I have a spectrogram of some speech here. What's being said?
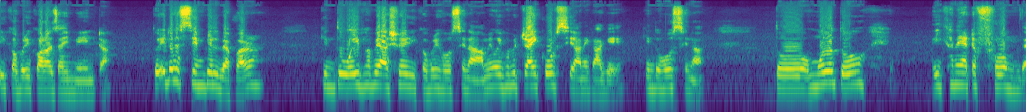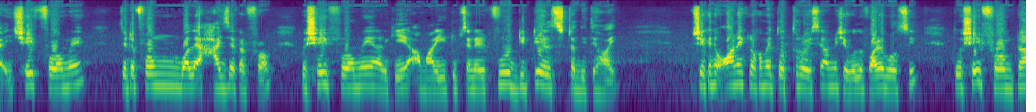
রিকভারি করা যায় মেইলটা তো এটা তো সিম্পল ব্যাপার, কিন্তু ওইভাবে আসলে রিকভারি হচ্ছে না। আমি ওইভাবে ট্রাই করছি অনেক আগে, কিন্তু হচ্ছে না। তো মূলত এইখানে একটা ফর্ম দেয়। সেই ফর্মে যেটা ফর্ম বলে হাইজ্যাকার ফর্ম তো সেই ফর্মে আর কি আমার ইউটিউব চ্যানেলের পুরো ডিটেলসটা দিতে হয়। সেখানে অনেক রকমের তথ্য রয়েছে, আমি সেগুলো পরে বলছি। তো সেই ফর্মটা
